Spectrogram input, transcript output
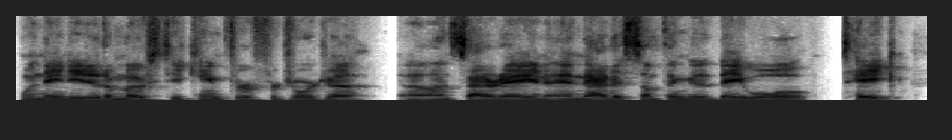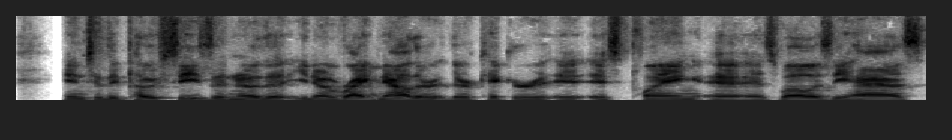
when they needed him most. He came through for Georgia uh, on Saturday, and and that is something that they will take into the postseason. Know that you know right now their their kicker is playing as well as he has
